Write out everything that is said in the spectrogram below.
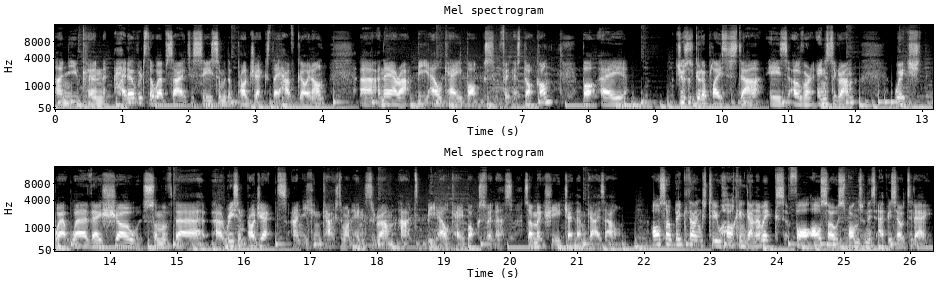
And you can head over to the website to see some of the projects they have going on. Uh, and they are at blkboxfitness.com. But a just as good a place to start is over on Instagram, which where, where they show some of their uh, recent projects, and you can catch them on Instagram at BLK Box Fitness. So make sure you check them guys out. Also, big thanks to Hawkin Dynamics for also sponsoring this episode today.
